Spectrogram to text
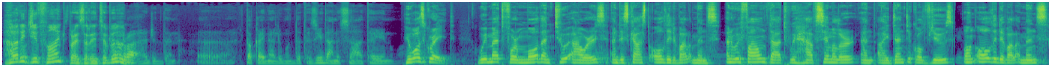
How did you find President Tebboune? He was great. We met for more than two hours and discussed all the developments, and we found that we have similar and identical views on all the developments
